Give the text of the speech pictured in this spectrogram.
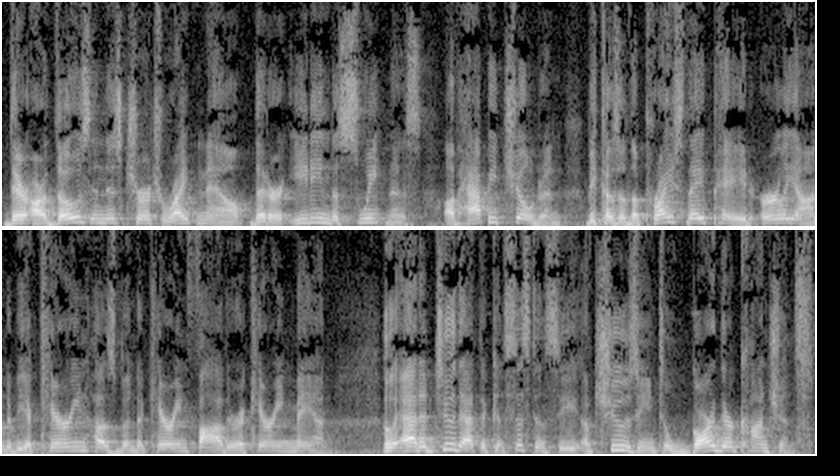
There are those in this church right now that are eating the sweetness of happy children because of the price they paid early on to be a caring husband, a caring father, a caring man who added to that the consistency of choosing to guard their conscience,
